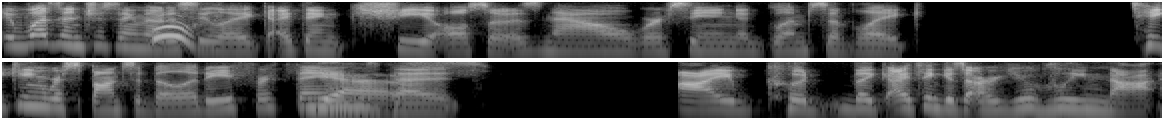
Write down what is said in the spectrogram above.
it was interesting though Whew. to see like I think she also is now we're seeing a glimpse of like taking responsibility for things that I could like I think is arguably not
